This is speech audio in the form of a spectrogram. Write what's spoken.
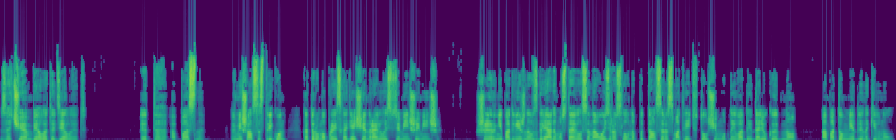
«Зачем Бел это делает?» «Это опасно», — вмешался Стригон, которому происходящее нравилось все меньше и меньше. Шир неподвижным взглядом уставился на озеро, словно пытался рассмотреть в толще мутной воды далекое дно, а потом медленно кивнул.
